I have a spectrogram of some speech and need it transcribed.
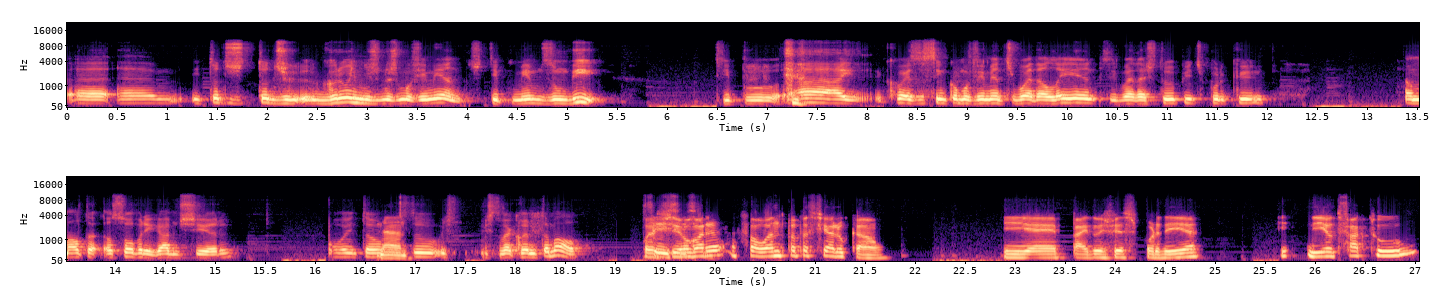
Ah, e todos, todos grunhos nos movimentos, tipo mesmo zumbi. Tipo, ai, coisa assim com movimentos boeda lentos e boeda estúpidos, porque a malta ou só obriga a mexer, ou então isto, isto, vai correr muito mal. Pois, Sim, eu sim. agora só ando para passear o cão. E é pai duas vezes por dia. E, e eu, de facto,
